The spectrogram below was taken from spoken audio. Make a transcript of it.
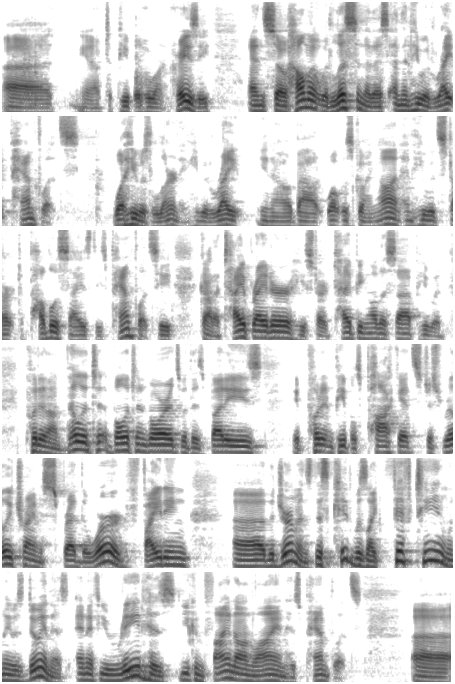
uh, you know, to people who weren't crazy. And so Helmut would listen to this, and then he would write pamphlets what he was learning. He would write, you know, about what was going on, and he would start to publicize these pamphlets. He got a typewriter. He started typing all this up. He would put it on bulletin, boards with his buddies. He put it in people's pockets, just really trying to spread the word, fighting uh, the Germans. This kid was like 15 when he was doing this, and if you read his, you can find online his pamphlets, uh,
